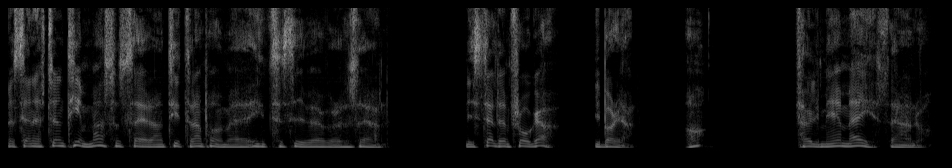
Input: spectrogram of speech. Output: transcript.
Men sen efter en timme så säger han, tittar han på mig med intensiva ögon och säger han, ni ställde en fråga i början. Ja, följ med mig, säger han då.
